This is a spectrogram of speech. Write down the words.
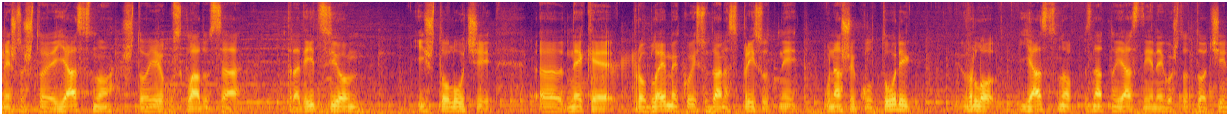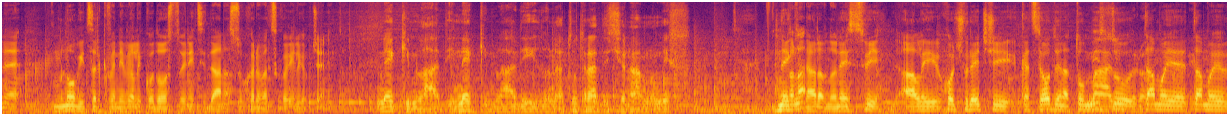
nešto što je jasno, što je u skladu sa tradicijom i što luči e, neke probleme koji su danas prisutni u našoj kulturi, vrlo jasno, znatno jasnije nego što to čine mnogi crkveni velikodostojnici danas u Hrvatskoj ili općenito. Neki mladi, neki mladi idu na tu tradicionalnu misu. Neki, naravno, ne svi, ali hoću reći, kad se ode na tu misu, tamo je, tamo je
